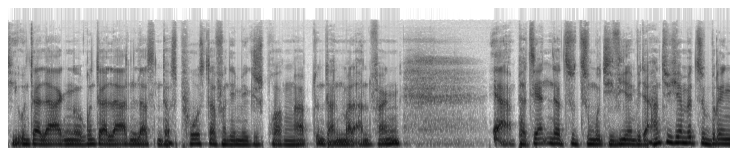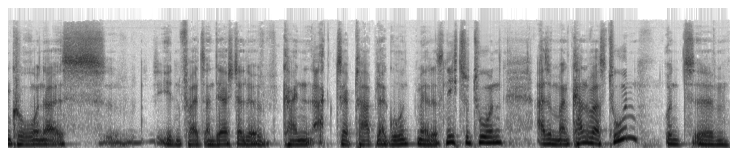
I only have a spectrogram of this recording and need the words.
die Unterlagen runterladen lassen, das Poster, von dem ihr gesprochen habt, und dann mal anfangen, ja, Patienten dazu zu motivieren, wieder Handtücher mitzubringen. Corona ist jedenfalls an der Stelle kein akzeptabler Grund mehr, das nicht zu tun. Also man kann was tun und ähm,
